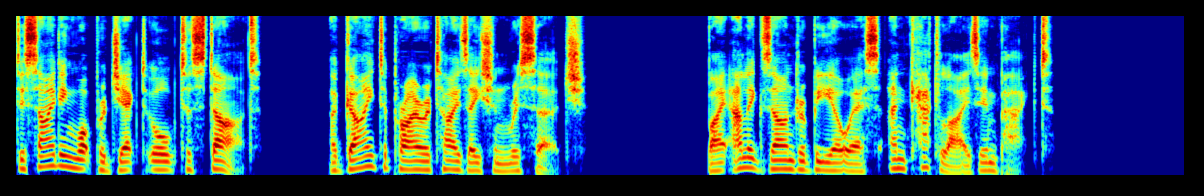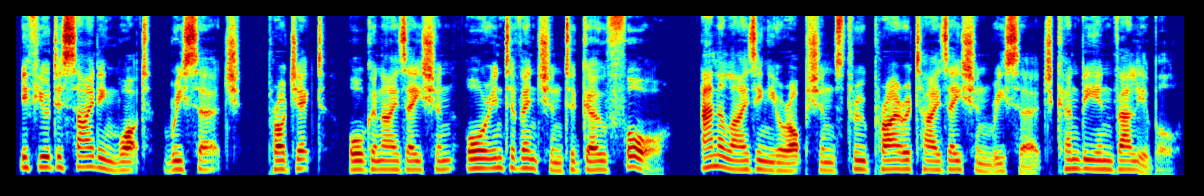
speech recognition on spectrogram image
Deciding what project org to start. A Guide to Prioritization Research. By Alexandra Bos and Catalyze Impact. If you're deciding what research, project, organization, or intervention to go for, analyzing your options through prioritization research can be invaluable.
